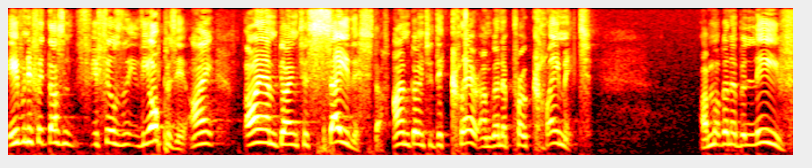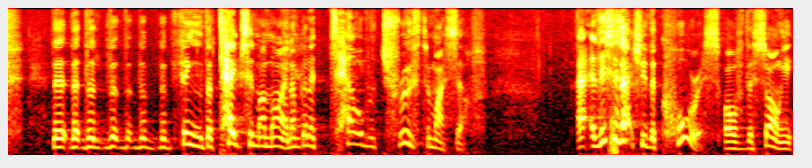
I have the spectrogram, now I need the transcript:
even if it doesn't, it feels the, the opposite. I, I am going to say this stuff. I'm going to declare it. I'm going to proclaim it. I'm not going to believe the, the, the, the, the, the thing, the tapes in my mind. I'm going to tell the truth to myself. Uh, this is actually the chorus of the song. He,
